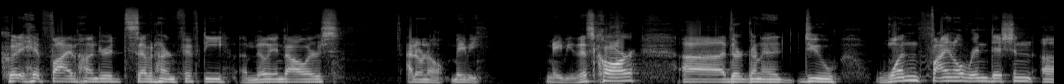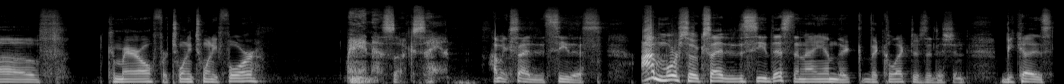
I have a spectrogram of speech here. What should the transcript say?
Could it hit 500, 750, a million dollars? I don't know. Maybe. Maybe this car. Uh, they're going to do one final rendition of Camaro for 2024. Man, that sucks saying. I'm excited to see this. I'm more so excited to see this than I am the the collector's edition because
